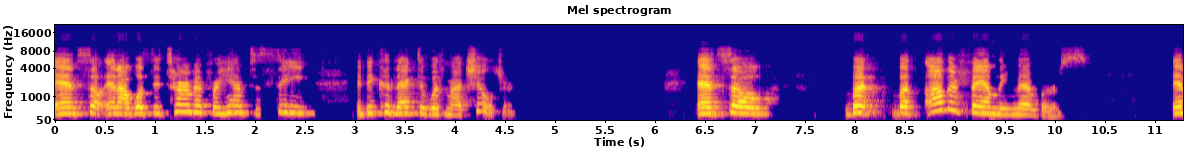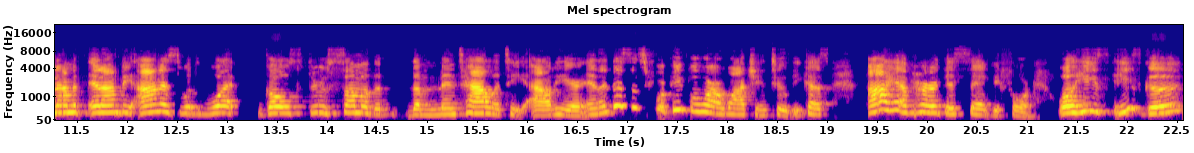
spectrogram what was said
And so, and I was determined for him to see and be connected with my children. And so, but but other family members, and I'm and I'm be honest with what goes through some of the the mentality out here. And this is for people who are watching too, because I have heard this said before. Well, he's he's good.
